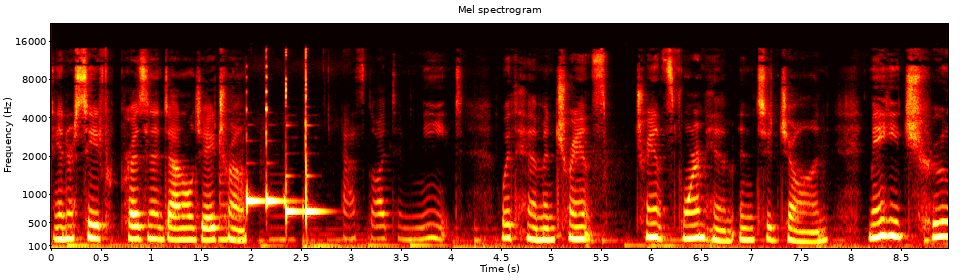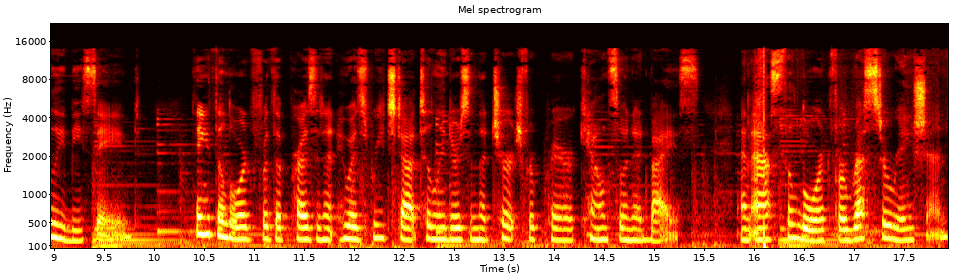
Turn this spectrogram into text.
intercede for President Donald J. Trump. Ask God to meet with him and trans- transform him into John. May he truly be saved. Thank the Lord for the president who has reached out to leaders in the church for prayer, counsel, and advice. And ask the Lord for restoration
